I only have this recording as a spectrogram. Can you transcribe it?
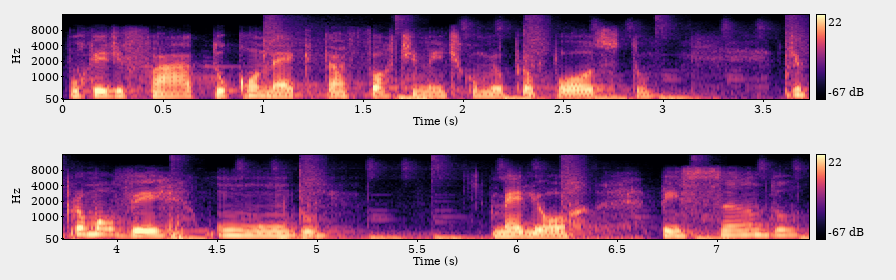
porque de fato conecta fortemente com o meu propósito de promover um mundo melhor, pensando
